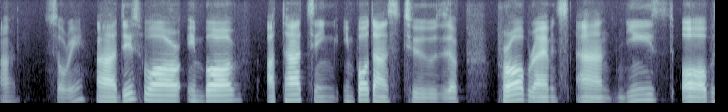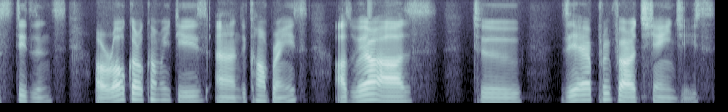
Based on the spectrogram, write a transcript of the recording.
uh, sorry uh, this will involve attaching importance to the problems and needs of citizens, local communities and companies, as well as to their preferred changes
